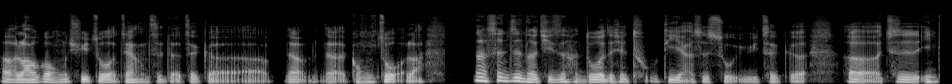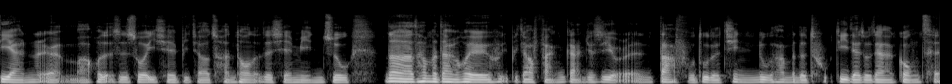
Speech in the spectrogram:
呃劳工去做这样子的这个呃呃工作了。那甚至呢，其实很多的这些土地啊，是属于这个呃，就是印第安人嘛，或者是说一些比较传统的这些民族，那他们当然会比较反感，就是有人大幅度的进入他们的土地，在做这样的工程。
